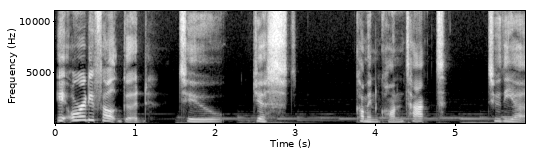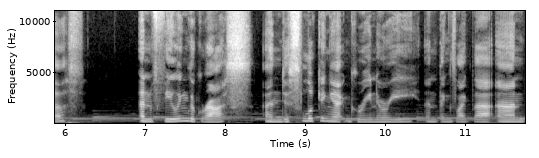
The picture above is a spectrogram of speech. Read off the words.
It already felt good to just come in contact to the earth and feeling the grass and just looking at greenery and things like that. And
